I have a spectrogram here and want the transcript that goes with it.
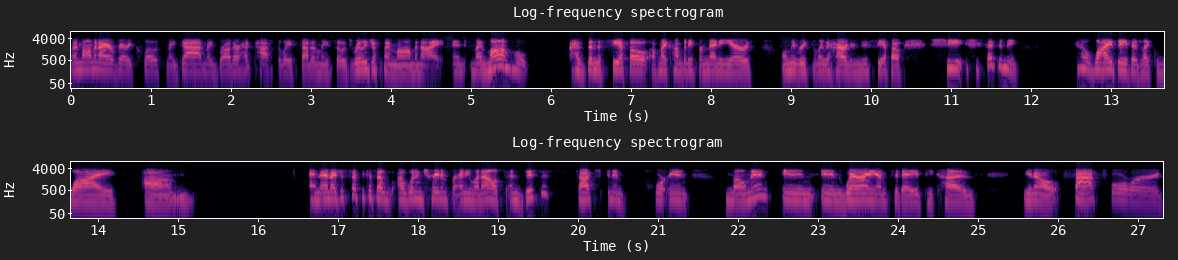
my mom and I are very close. My dad, my brother had passed away suddenly. So it was really just my mom and I. And my mom, who has been the CFO of my company for many years, only recently we hired a new CFO. She she said to me, you know, why David? Like why? Um, and and I just said because I I wouldn't trade him for anyone else. And this is such an important moment in in where I am today because you know fast forward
